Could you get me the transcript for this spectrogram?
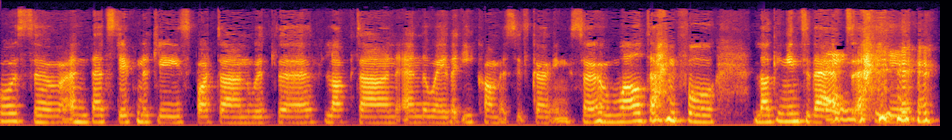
Awesome. And that's definitely spot on with the lockdown and the way that e commerce is going. So well done for logging into that.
